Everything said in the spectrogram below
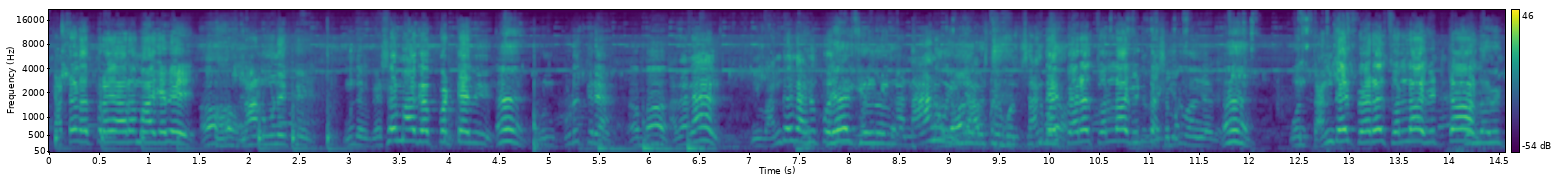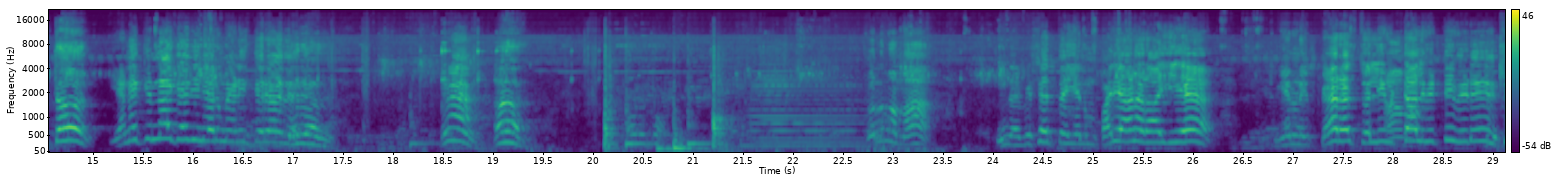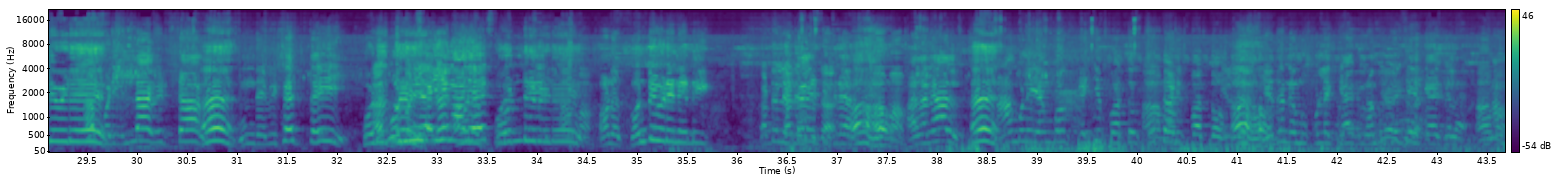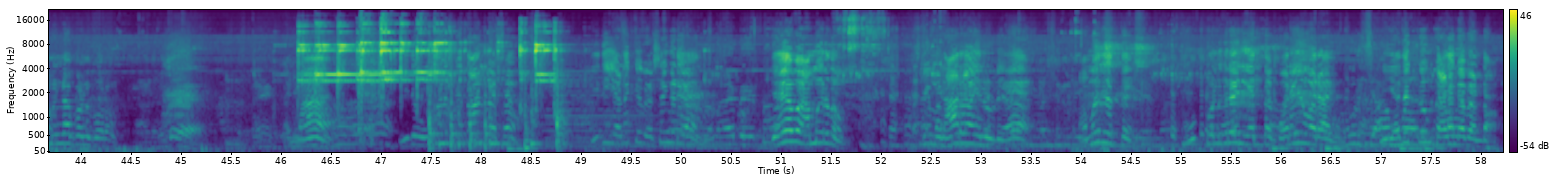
கட்டளை பிரகாரமாகவே. நான் உனக்கு இந்த விஷமாகப்பட்டது உன் கொடுக்கிறேன். ஆமா. அதனால் நீ வந்தது அனுப்ப. நானும் பேரை சொல்லாவிட்டால். ஆ, உன் தந்தை பேரை சொல்லாவிட்டால். சொல்ல விட்டால் எனக்கு என்ன கேதி நேர்மை? எனக்கு தெரியாது. தெரியாது. ஆ, ஆ, சொல்லுமாமா இந்த விஷத்தை என் பரியானராகிய என்னுடைய பேரை சொல்லி விட்டால் விட்டு விடு. விட்டு விடு. அப்படி இல்லாவிட்டால். இந்த விஷத்தை கொடுத்து கொன்று விடு. அவனை கொண்டு விடு என்று. அதனால். நாமளும் எம்போ கெஞ்சி பார்த்தோம் கூத்தாடி பார்த்தோம். எது நம்ம புள்ள கேட்கல? நம்ம கேட்கல. நம்ம என்ன பண்ண போறோம்? அம்மா. இது உங்களுக்கு தான் விஷம். இது எனக்கு விஷம் கிடையாது. தேவ அமிர்தம். ஸ்ரீம நாராயணனுடைய அமிர்தத்தை உட்கொள்கிறேன். எந்த குறையும் வராது. நீ எதுக்கும் கலங்க வேண்டாம்.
